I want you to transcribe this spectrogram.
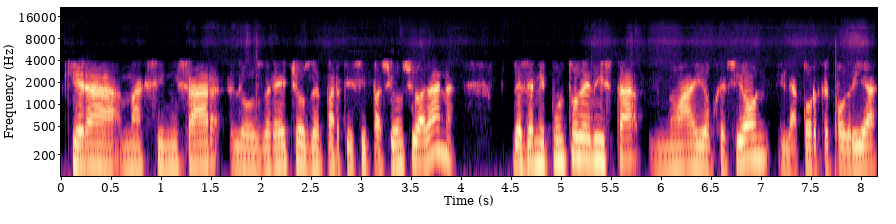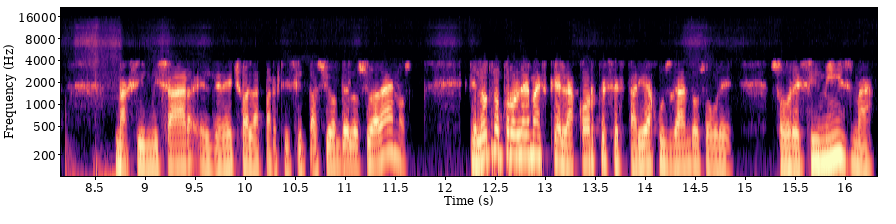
quiera maximizar los derechos de participación ciudadana. Desde mi punto de vista, no hay objeción y la Corte podría maximizar el derecho a la participación de los ciudadanos. El otro problema es que la Corte se estaría juzgando sobre, sobre sí misma,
